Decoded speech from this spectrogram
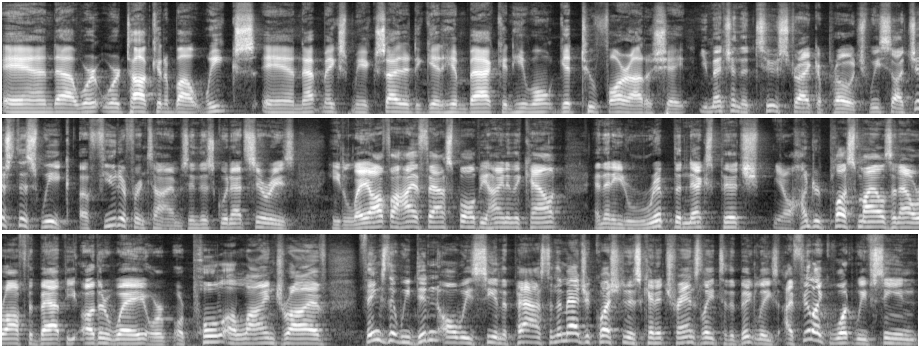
and uh, we're, we're talking about weeks, and that makes me excited to get him back, and he won't get too far out of shape. You mentioned the two strike approach. We saw just this week a few different times in this Gwinnett series. He'd lay off a high fastball behind in the count, and then he'd rip the next pitch, you know, 100 plus miles an hour off the bat the other way, or, or pull a line drive things that we didn't always see in the past. And the magic question is can it translate to the big leagues? I feel like what we've seen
